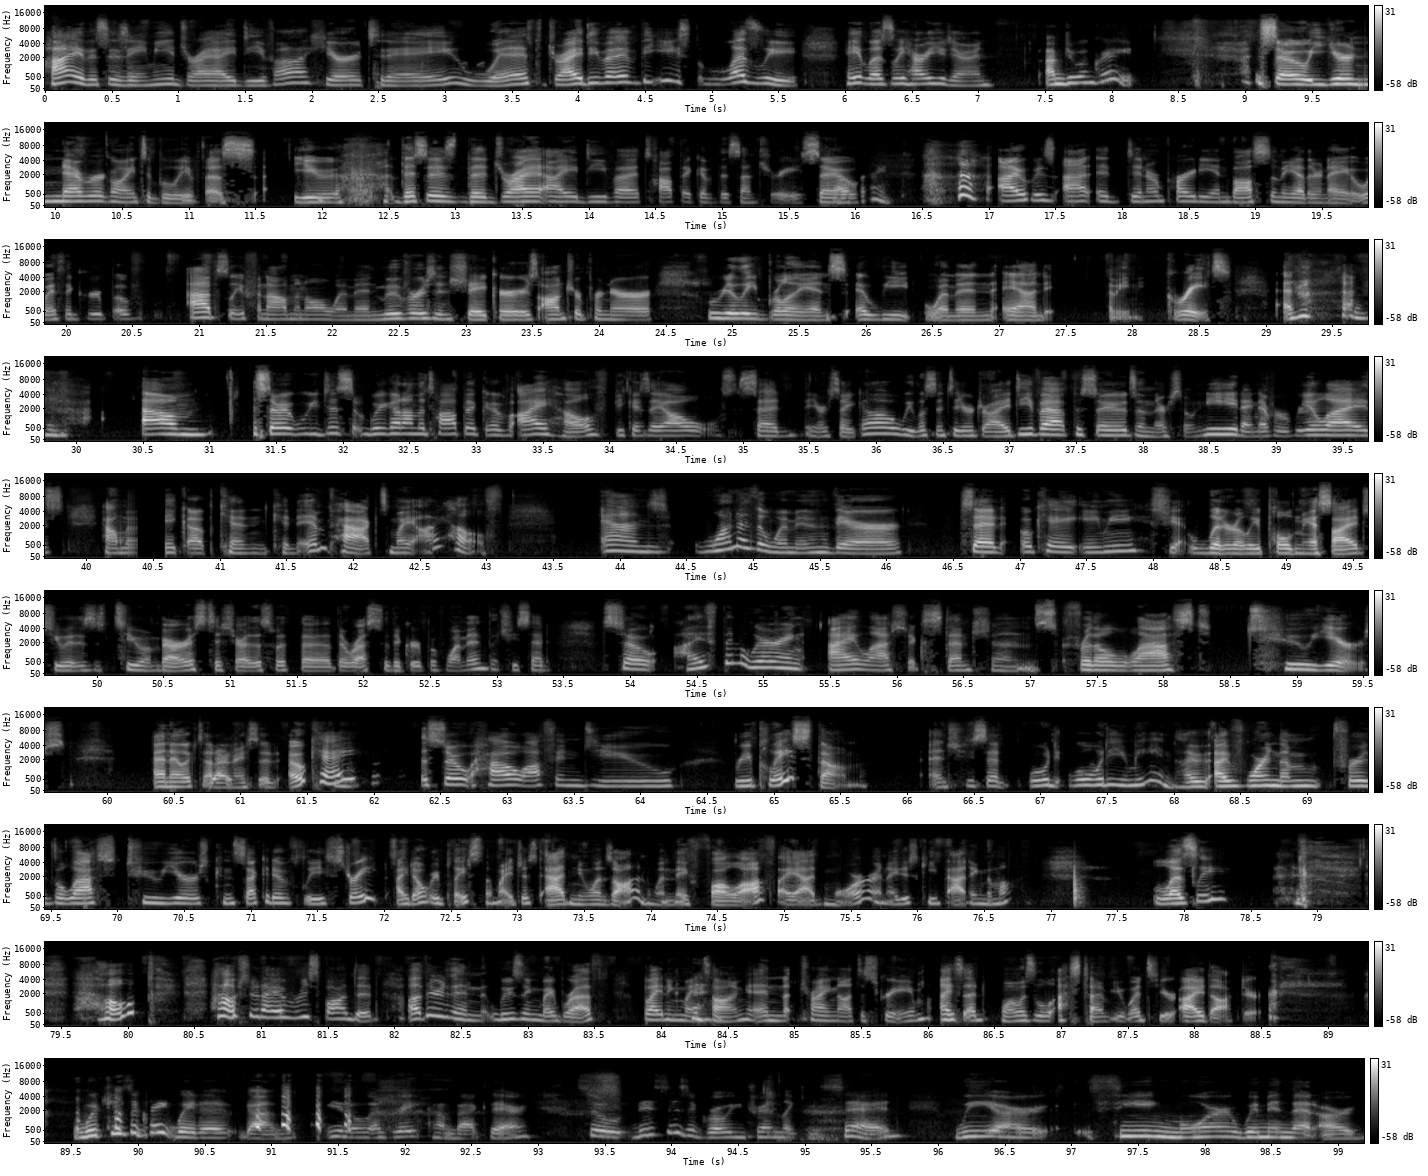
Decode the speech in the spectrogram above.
Hi, this is Amy, Dry Eye Diva, here today with Dry Diva of the East, Leslie. Hey, Leslie, how are you doing? I'm doing great. So, you're never going to believe this. You, this is the Dry Eye Diva topic of the century. So, right. I was at a dinner party in Boston the other night with a group of absolutely phenomenal women, movers and shakers, entrepreneur, really brilliant, elite women, and I mean, great. And mm-hmm. um, so we just we got on the topic of eye health because they all said they were like, "Oh, we listened to your Dry Diva episodes and they're so neat. I never realized how much makeup can can impact my eye health." And one of the women there said, "Okay, Amy." She literally pulled me aside. She was too embarrassed to share this with the the rest of the group of women, but she said, "So I've been wearing eyelash extensions for the last two years," and I looked at right. her and I said, "Okay, mm-hmm. so how often do you replace them?" And she said, well, well, what do you mean? I've, I've worn them for the last two years consecutively straight. I don't replace them. I just add new ones on. When they fall off, I add more and I just keep adding them on. Leslie, help? How should I have responded other than losing my breath, biting my tongue, and trying not to scream? I said, When was the last time you went to your eye doctor? Which is a great way to, um, you know, a great comeback there. So, this is a growing trend, like you said we are seeing more women that are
